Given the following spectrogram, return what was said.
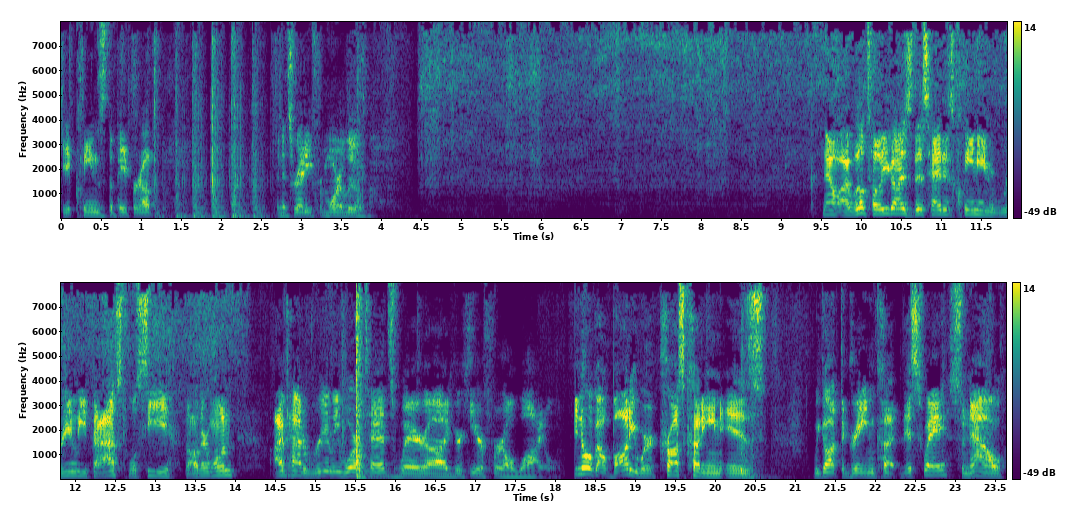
it cleans the paper up and it's ready for more lube. Now, I will tell you guys, this head is cleaning really fast. We'll see the other one. I've had really warped heads where uh, you're here for a while. You know about body work, cross-cutting is, we got the grain cut this way, so now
